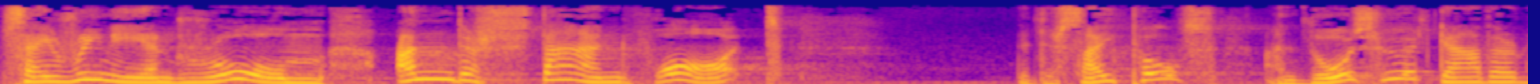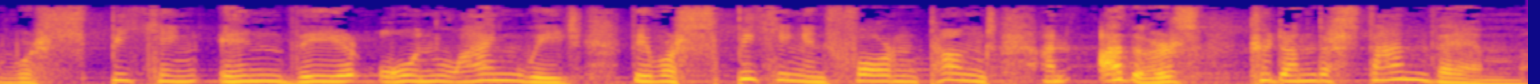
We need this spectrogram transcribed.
Cyrene and Rome understand what the disciples and those who had gathered were speaking in their own language. They were speaking in foreign tongues and others could understand them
